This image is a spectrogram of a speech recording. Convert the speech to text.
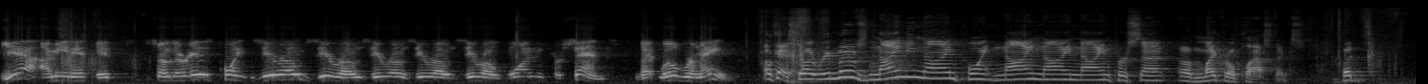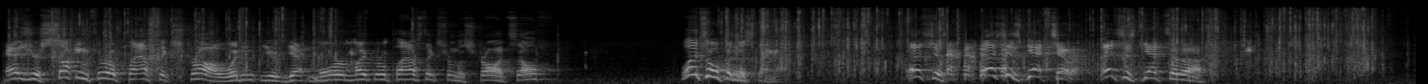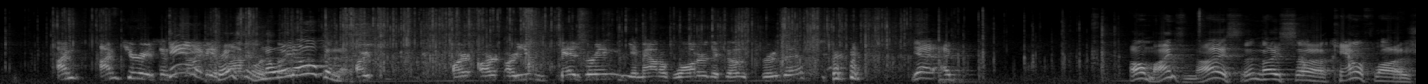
Yeah, I mean it. it so there is point zero zero zero zero zero one percent that will remain. Okay, so it removes 99.999% of microplastics. But as you're sucking through a plastic straw, wouldn't you get more microplastics from the straw itself? Let's open this thing up. Let's just let's just get to it. Let's just get to the I'm I'm curious. Damn it, Chris, there's no way to open this. Are, are, are, are you measuring the amount of water that goes through this? Yeah, I Oh, mine's nice. A nice uh, camouflage.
